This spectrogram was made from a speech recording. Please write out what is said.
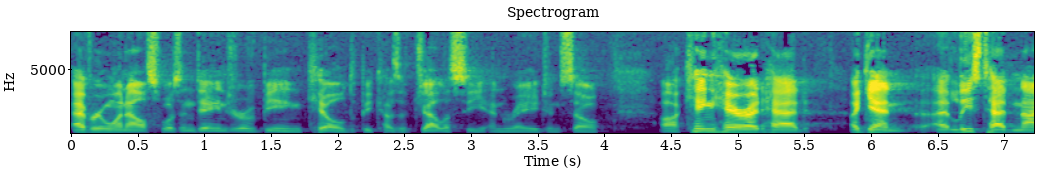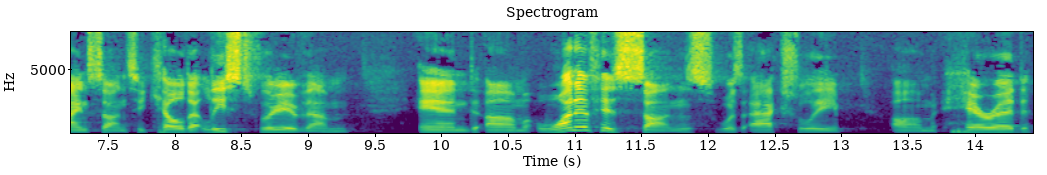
everyone else was in danger of being killed because of jealousy and rage. And so uh, King Herod had, again, at least had nine sons. He killed at least three of them. And um, one of his sons was actually um, Herod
